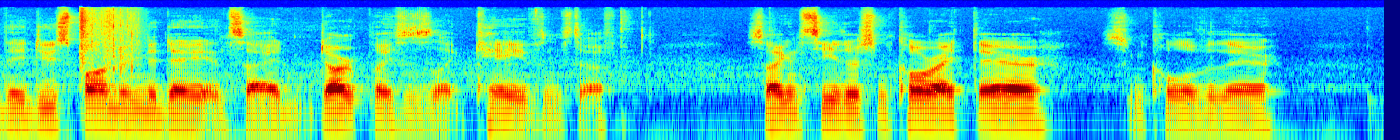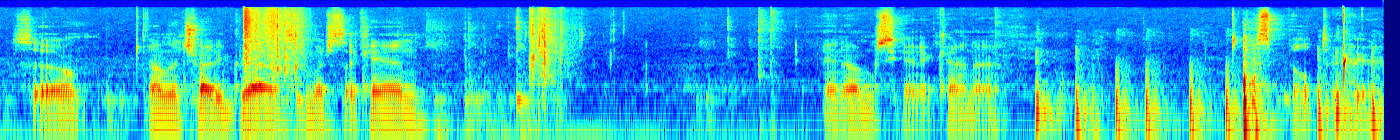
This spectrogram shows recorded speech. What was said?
they do spawn during the day inside dark places like caves and stuff. So I can see there's some coal right there, some coal over there. So I'm going to try to grab as much as I can. And I'm just going to kind of just build through here.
